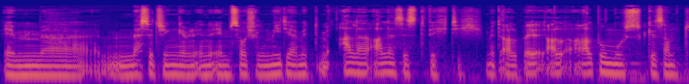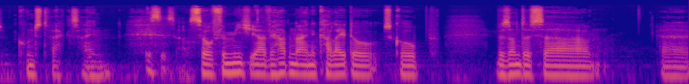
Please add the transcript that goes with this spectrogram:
im äh, Messaging, im, in, im Social Media, mit, mit alle, alles ist wichtig. Mit Al Al Album muss Gesamtkunstwerk sein. Ist es auch. So für mich, ja, wir haben einen Kaleidoskop, besonders, äh, äh,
